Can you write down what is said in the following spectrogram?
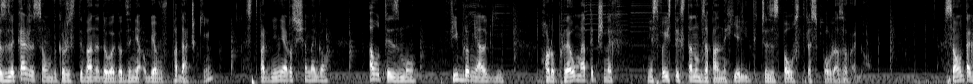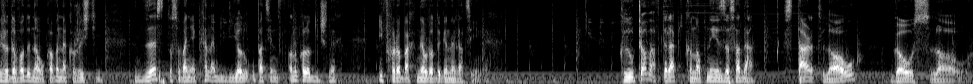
Przez lekarzy są wykorzystywane do łagodzenia objawów padaczki, stwardnienia rozsianego, autyzmu, fibromialgii, chorób reumatycznych, nieswoistych stanów zapalnych jelit czy zespołu stresu pourazowego. Są także dowody naukowe na korzyści ze stosowania cannabidiolu u pacjentów onkologicznych i w chorobach neurodegeneracyjnych. Kluczowa w terapii konopnej jest zasada start low, go slow.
